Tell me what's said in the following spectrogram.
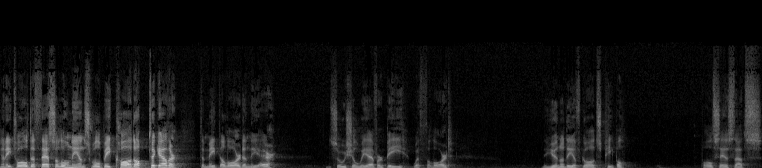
And he told the Thessalonians, We'll be caught up together to meet the Lord in the air. And so shall we ever be with the Lord the unity of God's people. Paul says that's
